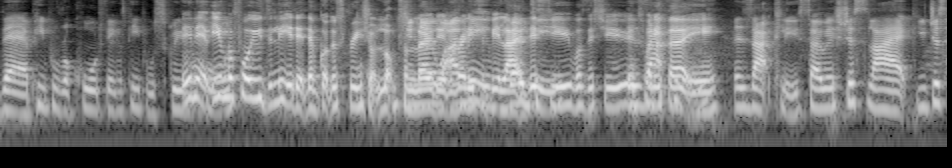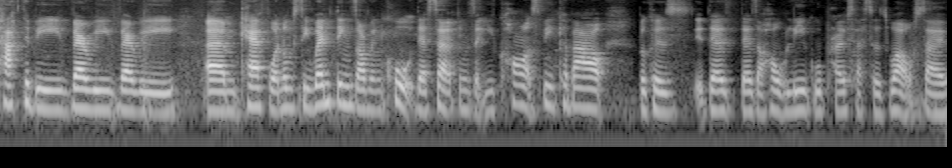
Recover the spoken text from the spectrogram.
there. People record things. People screen. In it, even before you deleted it, they've got the screenshot locked and loaded, ready to be like, "This you was this you in twenty thirty. Exactly. So it's just like you just have to be very, very um, careful. And obviously, when things are in court, there's certain things that you can't speak about because there's there's a whole legal process as well. So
